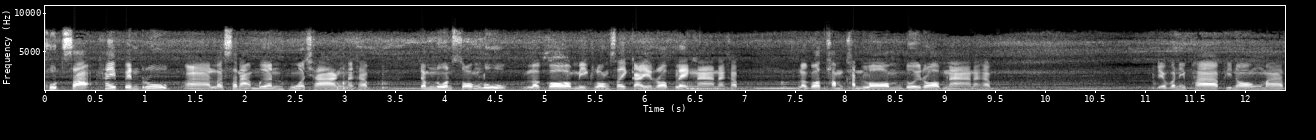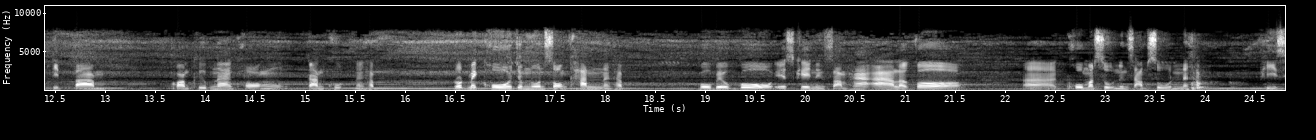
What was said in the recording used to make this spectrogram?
ขุดสะให้เป็นรูปลักษณะเหมือนหัวช้างนะครับจำนวน 2 ลูก แล้วก็มีคลองไส้ไก่รอบแปลงนานะครับ แล้วก็ทำคันล้อมโดยรอบนานะครับ เดี๋ยววันนี้พาพี่น้องมาติดตามความคืบหน้าของการขุดนะครับ รถแมคโครจำนวน 2 คันนะครับโกเบลโก้ SK 1 3 5 R แล้วก็โคมัตสุ130 นะครับ PC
